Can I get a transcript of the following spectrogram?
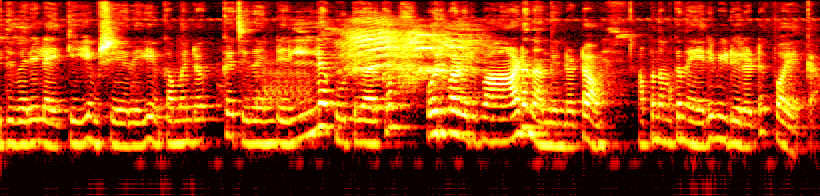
ഇതുവരെ ലൈക്ക് ചെയ്യുകയും ഷെയർ ചെയ്യുകയും കമന്റൊക്കെ ചെയ്ത് എന്റെ എല്ലാ കൂട്ടുകാർക്കും ഒരുപാട് ഒരുപാട് നന്ദിയുണ്ട് കേട്ടോ. അപ്പം നമുക്ക് നേരെ വീഡിയോയിലോട്ട് പോയേക്കാം.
